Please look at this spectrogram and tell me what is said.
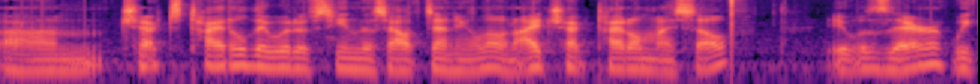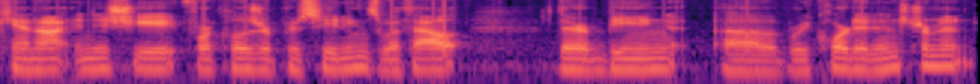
um, checked title, they would have seen this outstanding loan. I checked title myself; it was there. We cannot initiate foreclosure proceedings without there being a recorded instrument.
